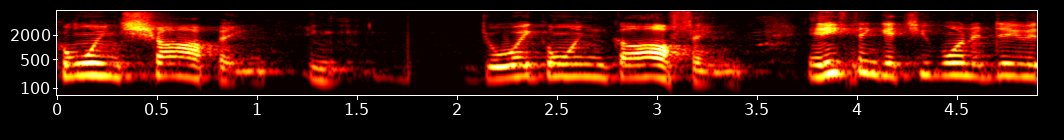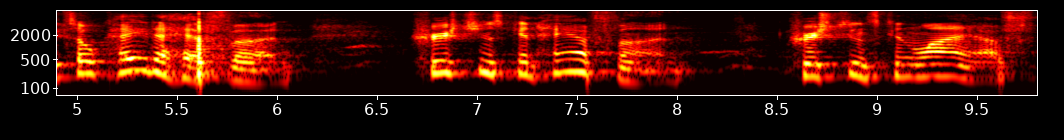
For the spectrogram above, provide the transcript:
going shopping, enjoy going golfing. Anything that you want to do, it's okay to have fun. Christians can have fun, Christians can laugh.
